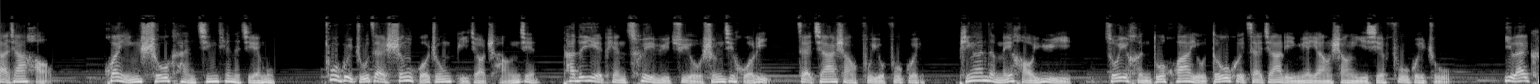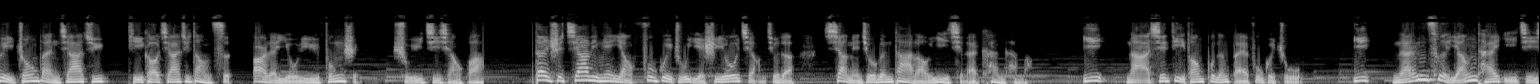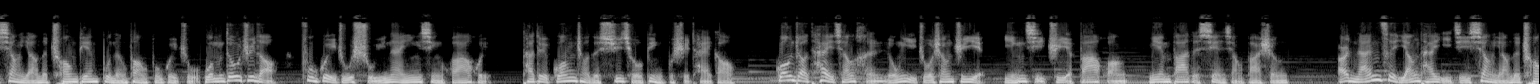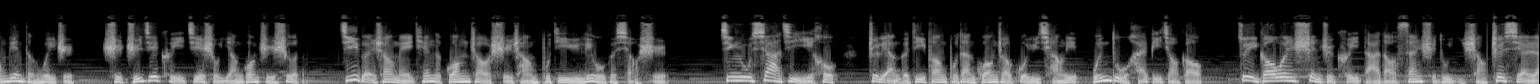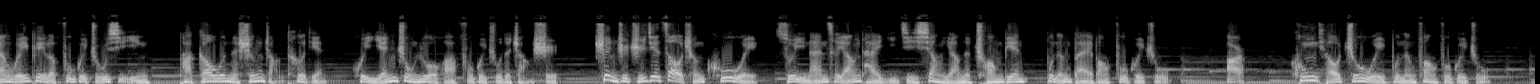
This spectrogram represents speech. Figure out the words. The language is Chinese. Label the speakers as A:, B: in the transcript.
A: 大家好，欢迎收看今天的节目。富贵竹在生活中比较常见，它的叶片翠绿，具有生机活力，再加上富有富贵、平安的美好寓意，所以很多花友都会在家里面养上一些富贵竹。一来可以装扮家居，提高家居档次；二来有利于风水，属于吉祥花。但是家里面养富贵竹也是有讲究的，下面就跟大佬一起来看看吧。一、哪些地方不能摆富贵竹？一、南侧阳台以及向阳的窗边不能放富贵竹。我们都知道，富贵竹属于耐阴性花卉，它对光照的需求并不是太高，光照太强很容易灼伤枝叶，引起枝叶发黄、蔫巴的现象发生。而南侧阳台以及向阳的窗边等位置是直接可以接受阳光直射的。基本上每天的光照时长不低于六个小时。进入夏季以后，这两个地方不但光照过于强烈，温度还比较高，最高温甚至可以达到三十度以上。这显然违背了富贵竹喜阴，怕高温的生长特点会严重弱化富贵竹的长势，甚至直接造成枯萎。所以南侧阳台以及向阳的窗边不能摆放富贵竹。二，空调周围不能放富贵竹。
